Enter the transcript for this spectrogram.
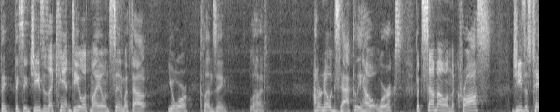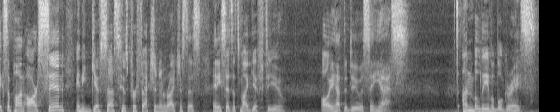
they, they say, Jesus, I can't deal with my own sin without your cleansing blood. I don't know exactly how it works, but somehow on the cross, Jesus takes upon our sin and he gives us his perfection and righteousness. And he says, It's my gift to you. All you have to do is say yes. It's unbelievable grace.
